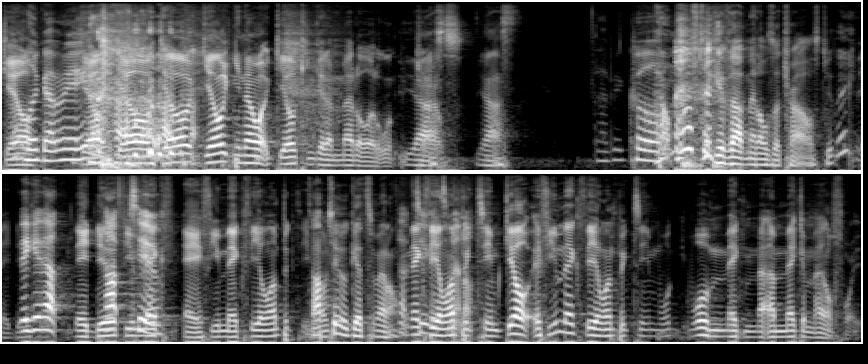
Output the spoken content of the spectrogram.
Gil. Look at me. Gil, Gil, Gil, Gil, you know what? Gil can get a medal at Olympic yes. trials. Yes. That'd be cool. I don't know if they give out medals at trials, do they? They do. They give out They do top if you two. make hey, if you make the Olympic team. Top I'll- two gets a medal. Top make two the gets a Olympic medal. team. Gil, if you make the Olympic team, we'll we'll make uh, make a medal for you.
